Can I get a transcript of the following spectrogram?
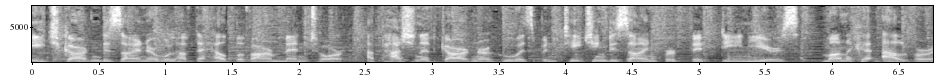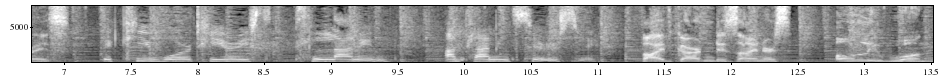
Each garden designer will have the help of our mentor, a passionate gardener who has been teaching design for 15 years, Monica Alvarez. The key word here is planning, and planning seriously. Five garden designers, only one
